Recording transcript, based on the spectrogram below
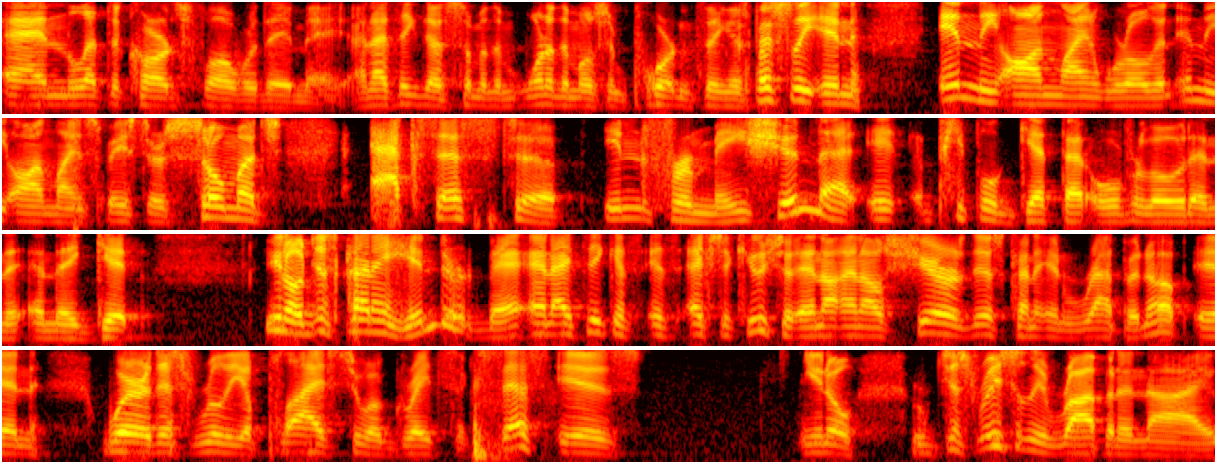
and let the cards fall where they may. And I think that's some of the one of the most important things, especially in in the online world and in the online space. There's so much access to information that it people get that overload and and they get you know, just kind of hindered, man. And I think it's it's execution. And I, and I'll share this kind of in wrapping up in where this really applies to a great success is, you know, just recently Robin and I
